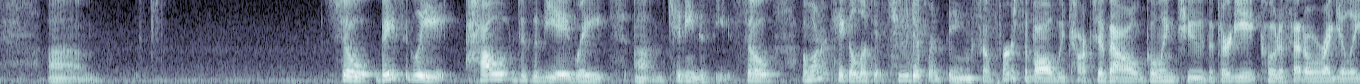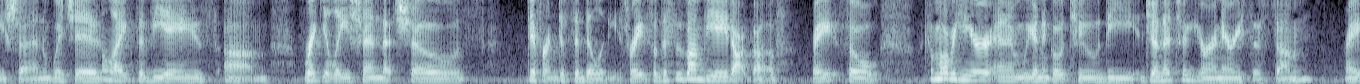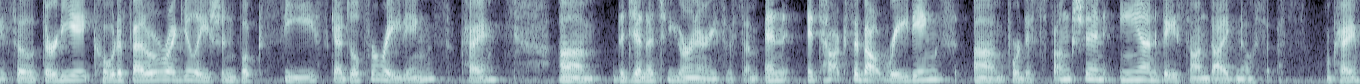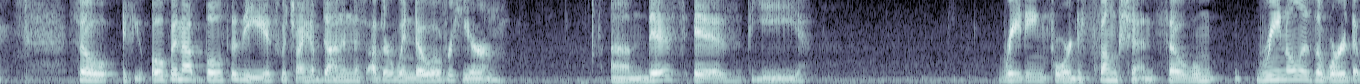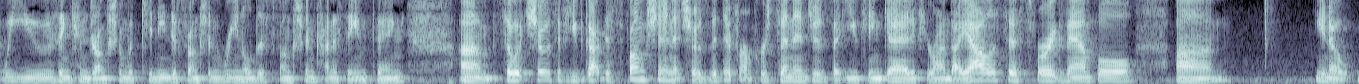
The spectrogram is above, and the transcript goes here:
Um, so basically, how does the VA rate um, kidney disease? So I want to take a look at two different things. So first of all, we talked about going to the 38 Code of Federal Regulation, which is like the VA's um, regulation that shows different disabilities, right? So this is on va.gov, right? So come over here and we're going to go to the genitourinary system, right? So 38 Code of Federal Regulation, Book C, Schedule for Ratings, okay? Um, the genitourinary system. And it talks about ratings um, for dysfunction and based on diagnosis, okay? So if you open up both of these, which I have done in this other window over here, um, this is the rating for dysfunction. So, when, renal is a word that we use in conjunction with kidney dysfunction, renal dysfunction, kind of same thing. Um, so, it shows if you've got dysfunction, it shows the different percentages that you can get if you're on dialysis, for example. Um, you know,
